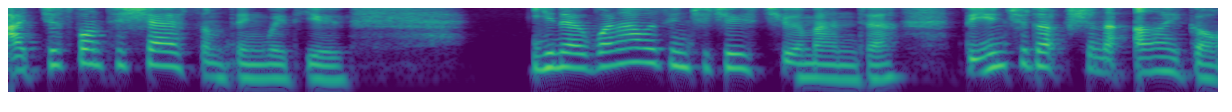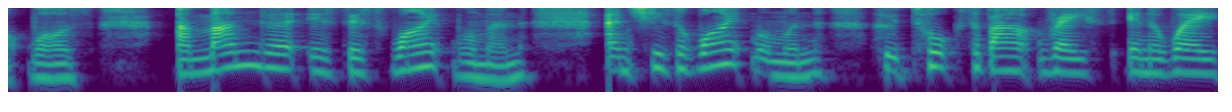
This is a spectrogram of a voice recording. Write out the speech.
I just want to share something with you. You know, when I was introduced to you, Amanda, the introduction I got was Amanda is this white woman, and she's a white woman who talks about race in a way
